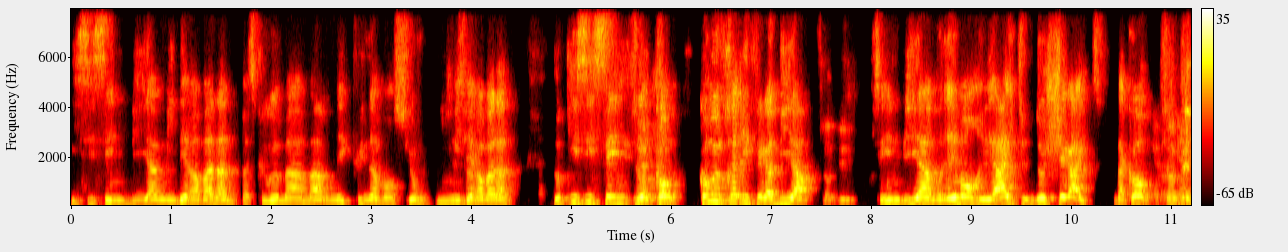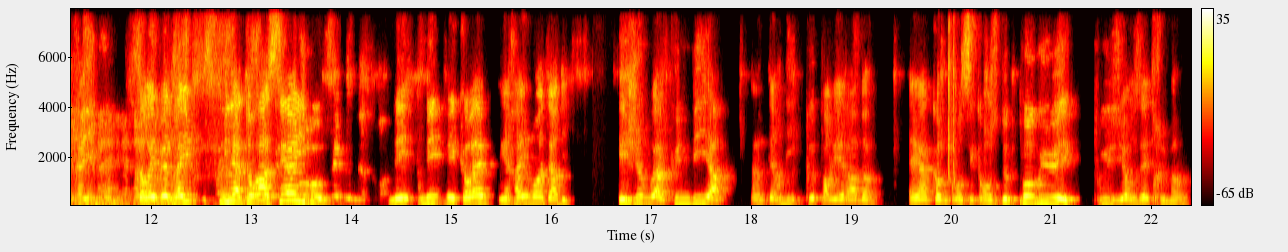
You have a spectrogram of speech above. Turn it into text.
Ici, c'est une bia midérabanan, parce que le Mahamar n'est qu'une invention midérabanan. Donc, ici, c'est une- quand, quand le frère il fait la bia, c'est une bia vraiment light de chez light. D'accord? Ça aurait pu être. Minatora, c'est un hibou. C'est Minatora. mais, mais, mais quand même, les raïms ont interdit. Et je vois qu'une bia interdite que par les rabbins, elle a comme conséquence de polluer plusieurs êtres humains.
